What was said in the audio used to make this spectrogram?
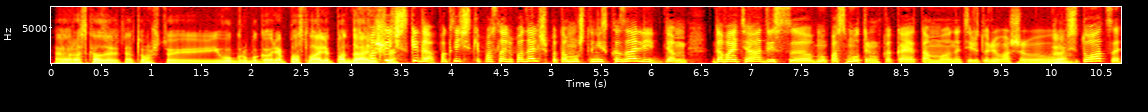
э, рассказывает о том, что его, грубо говоря, послали подальше. Фактически, да, фактически послали подальше, потому что не сказали, давайте адрес, э, мы посмотрим, какая там э, на территории ваша э, Да. Ситуация.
